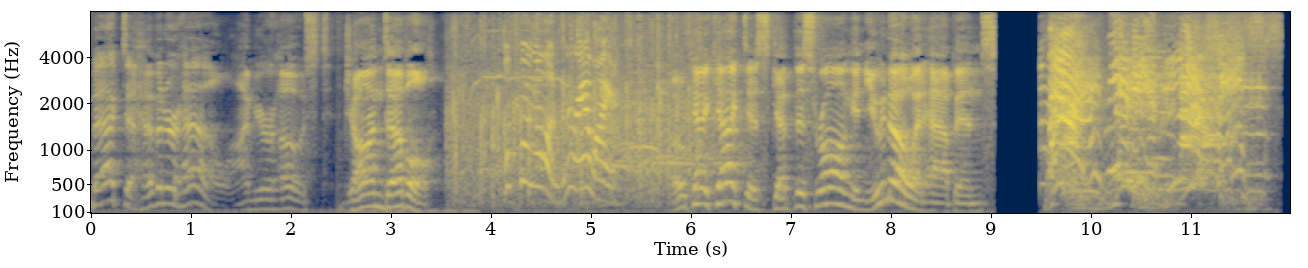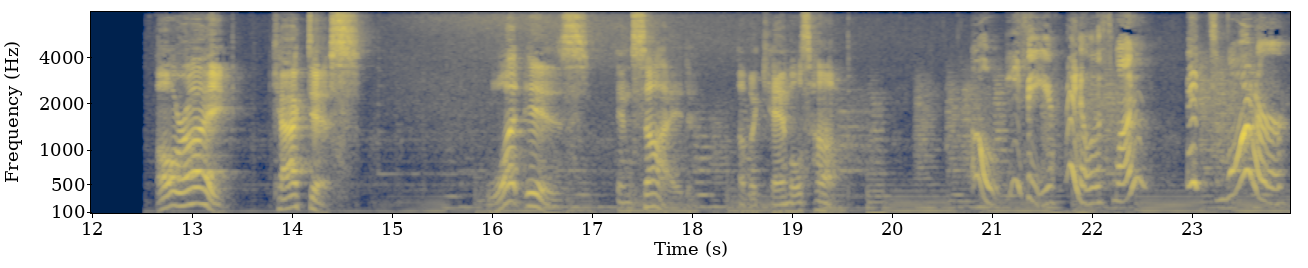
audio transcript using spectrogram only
Welcome back to Heaven or Hell. I'm your host, John Devil. What's going on? Where am I? Okay, Cactus, get this wrong and you know what happens. I'm really obnoxious. Alright, Cactus. What is inside of a camel's hump? Oh, easy. I know this one. It's water.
